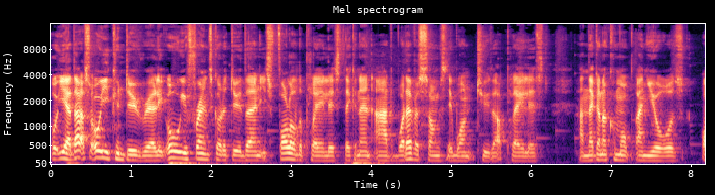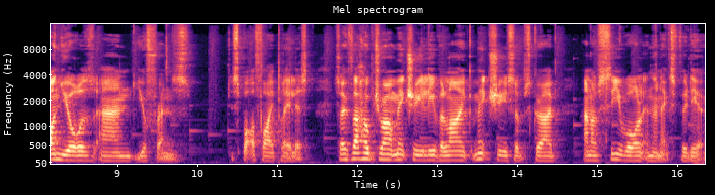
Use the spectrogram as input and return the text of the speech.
But yeah, that's all you can do really. All your friends got to do then is follow the playlist. They can then add whatever songs they want to that playlist, and they're gonna come up on yours, on yours and your friends' Spotify playlist. So if that helped you out, make sure you leave a like, make sure you subscribe, and I'll see you all in the next video.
